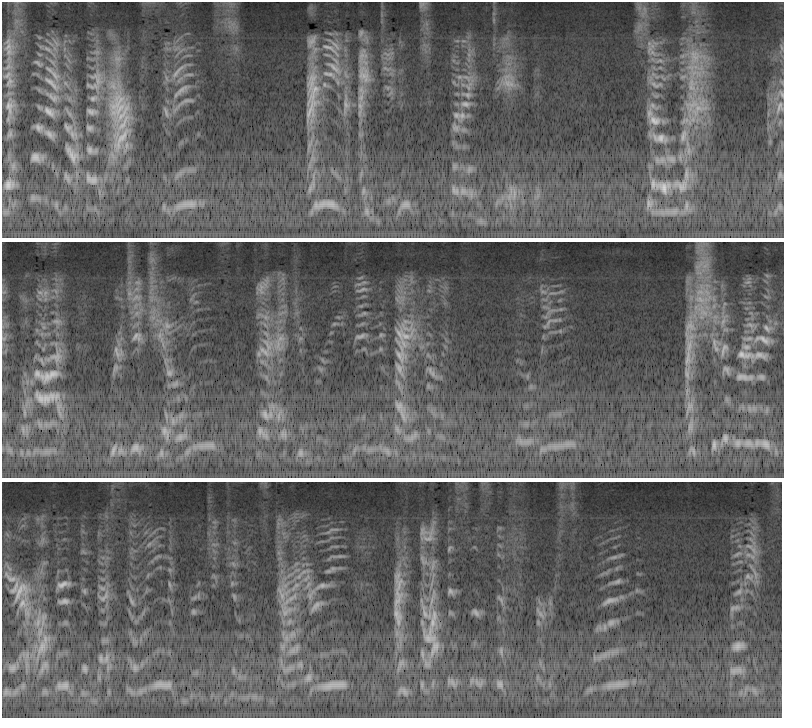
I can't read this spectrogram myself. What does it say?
This one I got by accident. I mean, I didn't, but I did. So, I bought Bridget Jones, The Edge of Reason by Helen Fielding. I should have read right here, author of the best-selling Bridget Jones' Diary. I thought this was the first one, but it's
